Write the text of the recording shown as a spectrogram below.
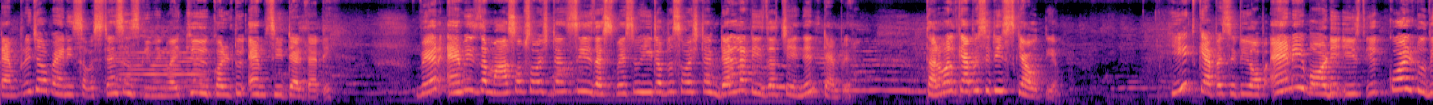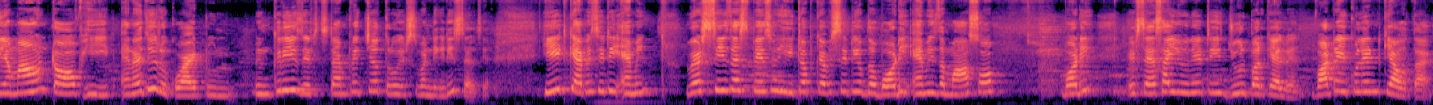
temperature of any substance is given by Q equal to mc delta T. Where m is the mass of substance, c is the specific heat of the substance, delta T is the change in temperature. Thermal capacity is क्या होती है Heat capacity of any body is equal to the amount of heat energy required to increase its temperature through its one degree Celsius. heat capacity m where c is the spatial heat up capacity of the body m is the mass of body its SI unit is joule per kelvin water equivalent क्या होता है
